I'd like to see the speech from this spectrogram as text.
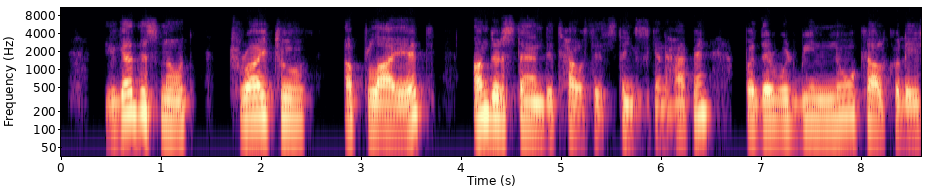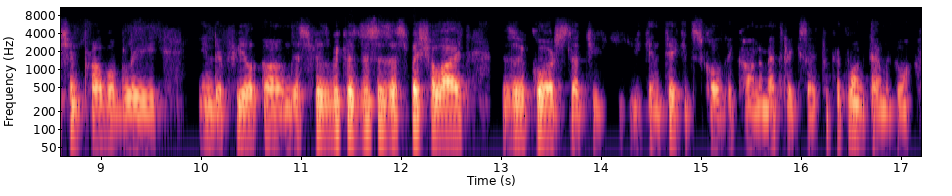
You get this note, try to apply it, understand it, how these things gonna happen, but there would be no calculation probably in the field, um, this field, because this is a specialized, this is a course that you, you can take, it's called econometrics. I took it a long time ago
